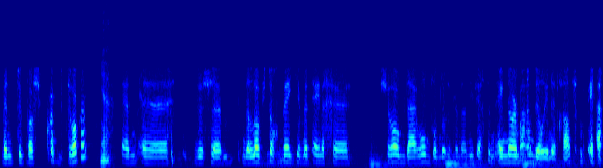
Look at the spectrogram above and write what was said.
ben natuurlijk pas kort betrokken. Ja. En dus ehm, dan loop je toch een beetje met enig schroom daar rond, omdat ik er nou niet echt een enorm aandeel in heb gehad. Maar ja,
